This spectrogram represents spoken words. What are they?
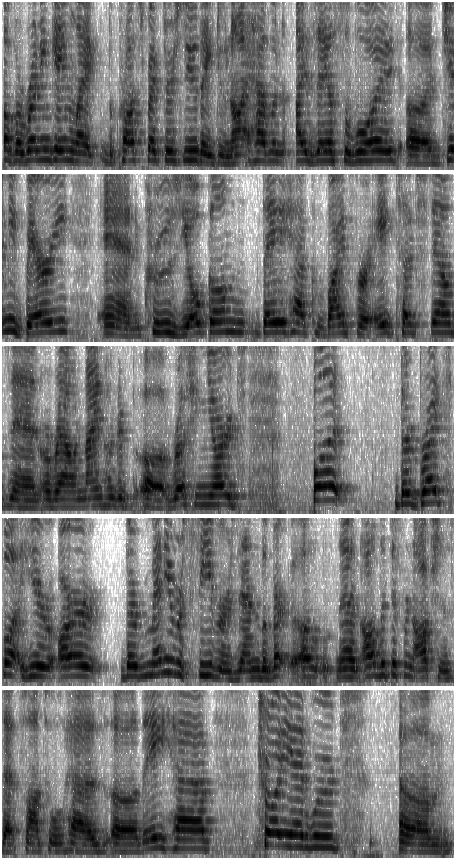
of, a running game like the prospectors do. They do not have an Isaiah Savoy. Uh, Jimmy Berry and Cruz Yoakum, they have combined for eight touchdowns and around 900 uh, rushing yards. But their bright spot here are there are many receivers and the uh, and all the different options that Santo has. they have Troy Edwards. Um,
